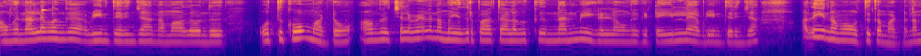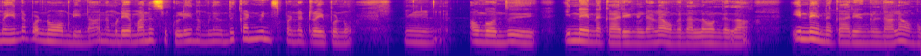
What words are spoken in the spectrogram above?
அவங்க நல்லவங்க அப்படின்னு தெரிஞ்சால் நம்ம அதை வந்து ஒத்துக்கவும் மாட்டோம். அவங்க சில வேளை நம்ம எதிர்பார்த்த அளவுக்கு நன்மைகள் அவங்கக்கிட்ட இல்லை அப்படின்னு தெரிஞ்சால் அதையும் நம்ம ஒத்துக்க மாட்டோம். நம்ம என்ன பண்ணுவோம் அப்படின்னா நம்முடைய மனசுக்குள்ளேயே நம்மளை வந்து கன்வின்ஸ் பண்ண ட்ரை பண்ணுவோம். அவங்க வந்து இன்ன என்ன காரியங்கள்னால அவங்க நல்லவங்க தான். இன்ன என்ன காரியங்கள்னால அவங்க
